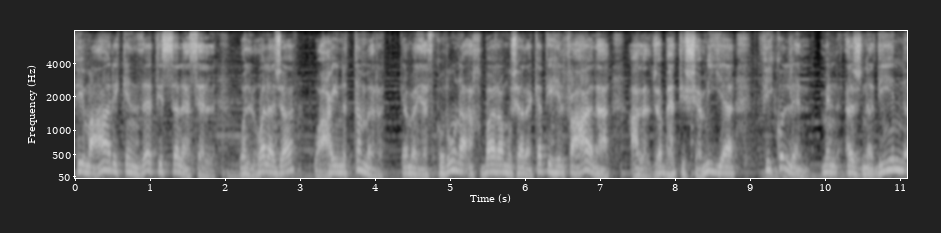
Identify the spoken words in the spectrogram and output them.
في معارك ذات السلاسل والولجة وعين التمر كما يذكرون أخبار مشاركته الفعالة على الجبهة الشامية في كل من أجندين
